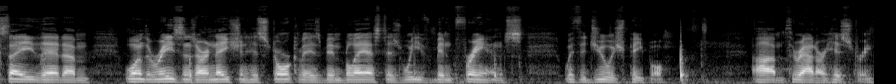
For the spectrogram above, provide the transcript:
say that um, one of the reasons our nation historically has been blessed is we've been friends with the Jewish people um, throughout our history.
